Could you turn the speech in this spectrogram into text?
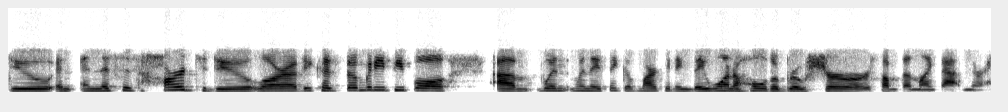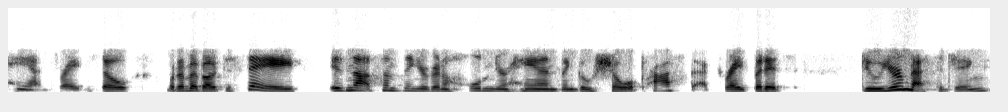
do, and, and this is hard to do, Laura, because so many people, um, when when they think of marketing, they want to hold a brochure or something like that in their hands, right? So what I'm about to say is not something you're going to hold in your hands and go show a prospect, right? But it's do your messaging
